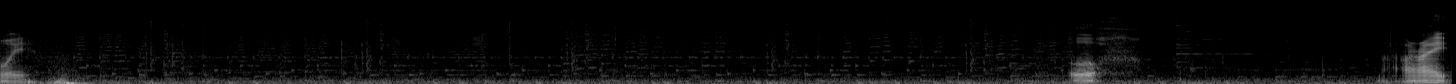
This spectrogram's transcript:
Oi. Ugh. Alright.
